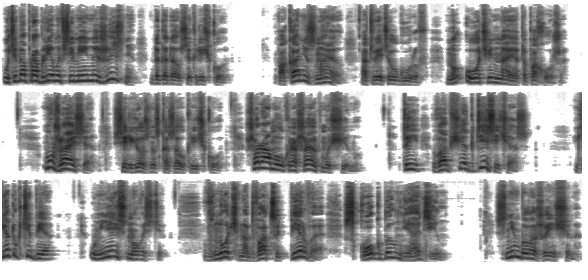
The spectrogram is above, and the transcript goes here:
«У тебя проблемы в семейной жизни?» – догадался Кричко. «Пока не знаю», – ответил Гуров, – «но очень на это похоже». «Мужайся», – серьезно сказал Кричко. «Шрамы украшают мужчину. Ты вообще где сейчас?» «Еду к тебе. У меня есть новости». В ночь на двадцать первое скок был не один. С ним была женщина.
